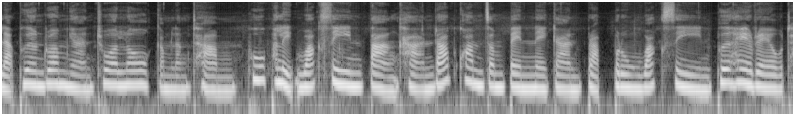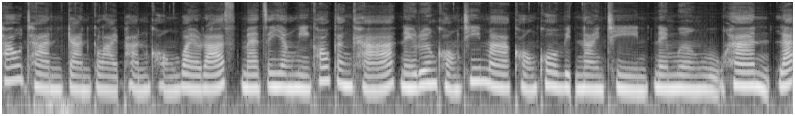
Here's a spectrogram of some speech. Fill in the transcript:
และเพื่อนร่วมงานทั่วโลกกำลังทำผู้ผลิตวัคซีนต่างขานรับความจำเป็นในการปรับปรุงวัคซีน เพื่อให้เร็วเท่าทันการกลายพันธุ์ของไวรัส แม้จะยังมีข้อกังขาในเรื่องของที่มาของโควิด -19 ในเมืองอู่ฮั่นและ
